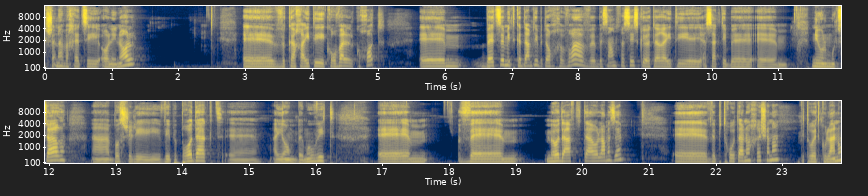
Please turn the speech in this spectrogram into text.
שנה וחצי all in all, וככה הייתי קרובה ללקוחות. בעצם התקדמתי בתוך החברה, ובסן פרנסיסקו יותר הייתי, עסקתי בניהול מוצר, הבוס שלי VP product, היום במוביט, ומאוד אהבתי את העולם הזה. ופיטרו אותנו אחרי שנה, פיטרו את כולנו,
